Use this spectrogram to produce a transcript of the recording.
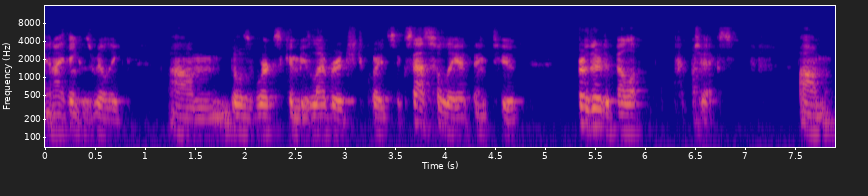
And I think is really um, those works can be leveraged quite successfully, I think, to further develop projects. Um,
